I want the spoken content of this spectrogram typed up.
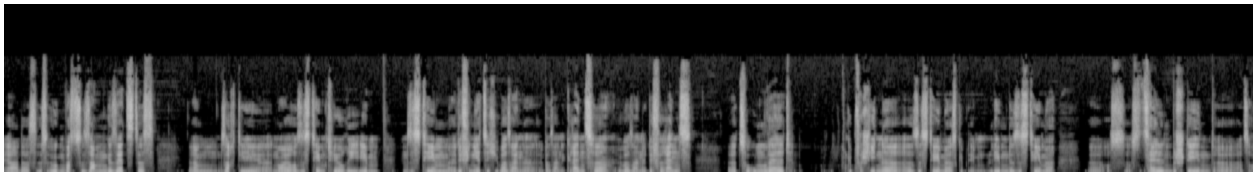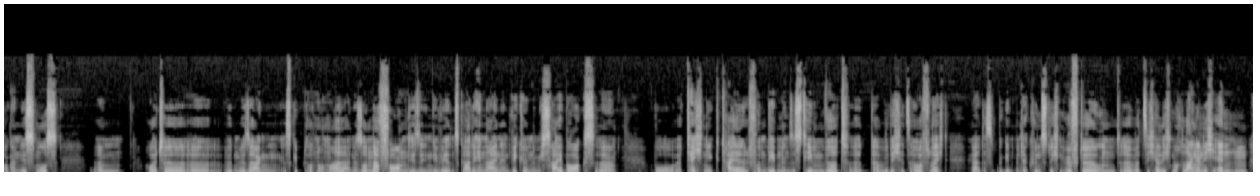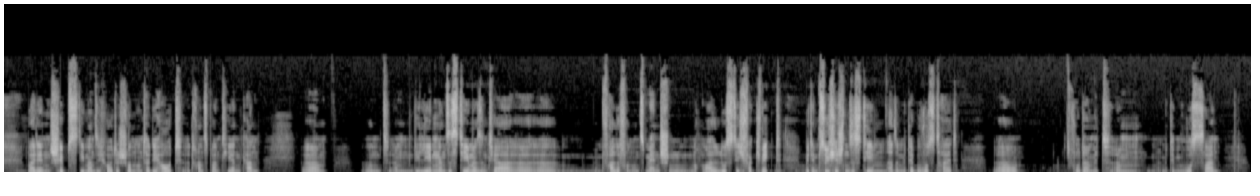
ja, das ist irgendwas Zusammengesetztes. Ähm, sagt die äh, neuere Systemtheorie eben, ein System äh, definiert sich über seine, über seine Grenze, über seine Differenz äh, zur Umwelt. Es gibt verschiedene Systeme, es gibt eben lebende Systeme, äh, aus, aus Zellen bestehend äh, als Organismus. Ähm, heute äh, würden wir sagen, es gibt auch nochmal eine Sonderform, diese, in die wir uns gerade hinein entwickeln, nämlich Cyborgs, äh, wo Technik Teil von lebenden Systemen wird. Äh, da würde ich jetzt aber vielleicht, ja, das beginnt mit der künstlichen Hüfte und äh, wird sicherlich noch lange nicht enden bei den Chips, die man sich heute schon unter die Haut äh, transplantieren kann. Ähm, und ähm, die lebenden Systeme sind ja äh, äh, im Falle von uns Menschen nochmal lustig verquickt mit dem psychischen System, also mit der Bewusstheit äh, oder mit, ähm, mit dem Bewusstsein.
